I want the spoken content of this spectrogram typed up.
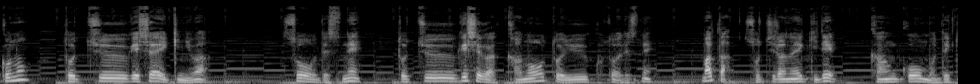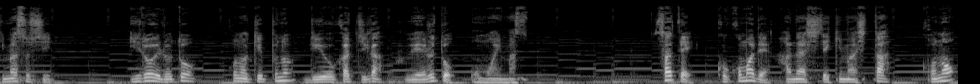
この途中下車駅には、そうですね、途中下車が可能ということはですね、またそちらの駅で観光もできますし、いろいろとこの切符の利用価値が増えると思います。さて、ここまで話してきましたこの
